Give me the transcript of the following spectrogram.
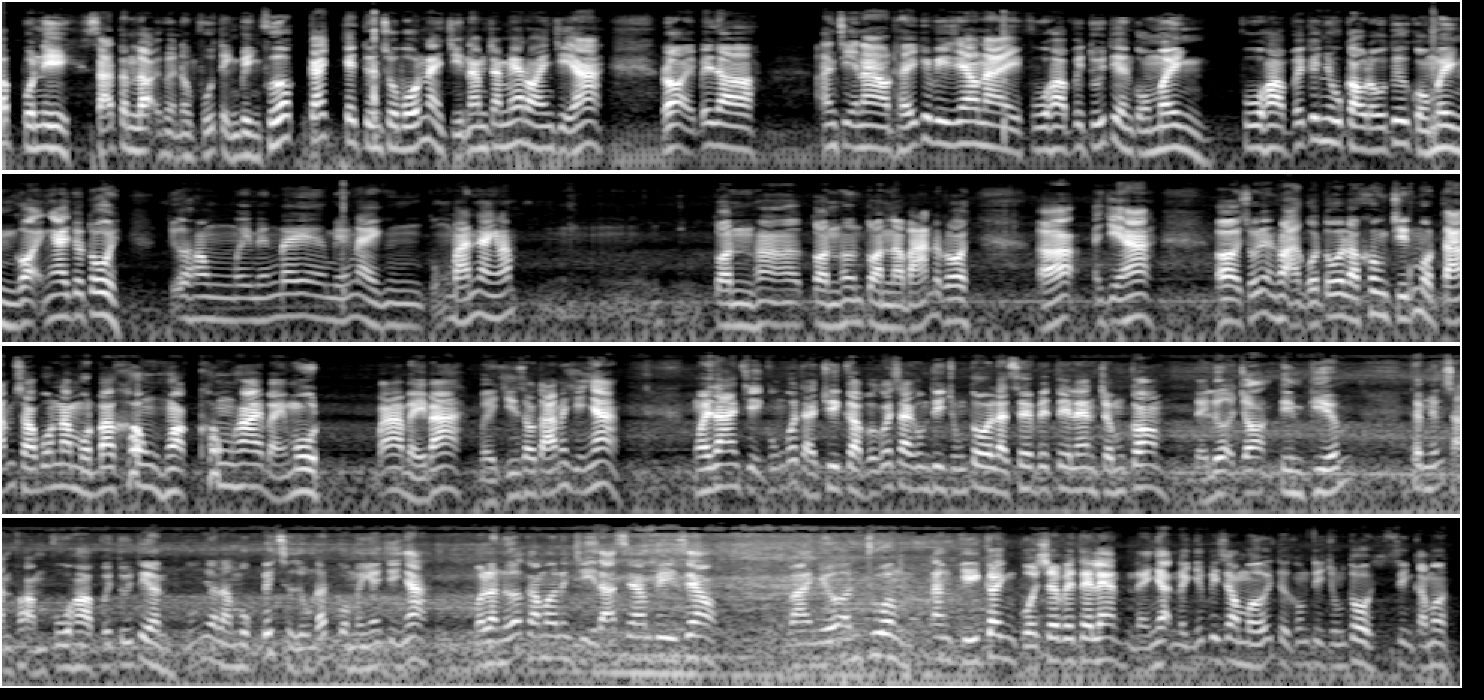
ấp Quân Y xã Tân Lợi huyện Đồng Phú tỉnh Bình Phước. Cách cái tuyến số 4 này chỉ 500m thôi anh chị ha. Rồi bây giờ anh chị nào thấy cái video này phù hợp với túi tiền của mình phù hợp với cái nhu cầu đầu tư của mình gọi ngay cho tôi. Chứ không mấy miếng đây miếng này cũng bán nhanh lắm. Tuần à, tuần hơn tuần là bán được rồi. Đó anh chị ha. Ờ, số điện thoại của tôi là 0918645130 hoặc 0271 373 7968 anh chị nhá. Ngoài ra anh chị cũng có thể truy cập với website công ty chúng tôi là cvtland.com để lựa chọn tìm kiếm thêm những sản phẩm phù hợp với túi tiền cũng như là mục đích sử dụng đất của mình anh chị nhá. Một lần nữa cảm ơn anh chị đã xem video và nhớ ấn chuông, đăng ký kênh của CVT Land để nhận được những video mới từ công ty chúng tôi. Xin cảm ơn.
